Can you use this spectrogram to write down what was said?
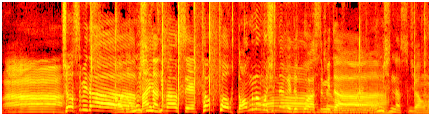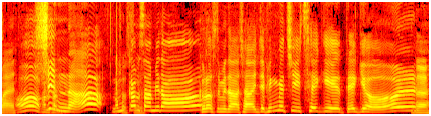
와. 좋습니다. 아, 너무 마이티 신난다. 마우스의 톡톡 너무너무 아, 신나게 듣고 왔습니다. 너무 신났습니다. 정말 아. 신나. 너무 좋습니다. 감사합니다. 그렇습니다. 자, 이제 빅매치 세계 대결 네.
